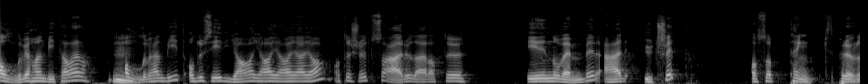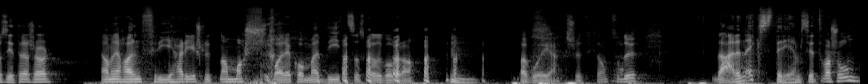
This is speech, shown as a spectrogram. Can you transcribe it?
Alle vil ha en bit av deg. da. Mm. Alle vil ha en bit, Og du sier ja, ja, ja, ja, ja. Og til slutt så er du der at du i november er utslitt, og så tenk, prøver å si til deg sjøl Ja, men jeg har en frihelg i slutten av mars. Bare jeg kommer meg dit, så skal det gå bra. Mm. Da går det gærent til slutt. ikke sant? Så du, det er en ekstrem situasjon.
